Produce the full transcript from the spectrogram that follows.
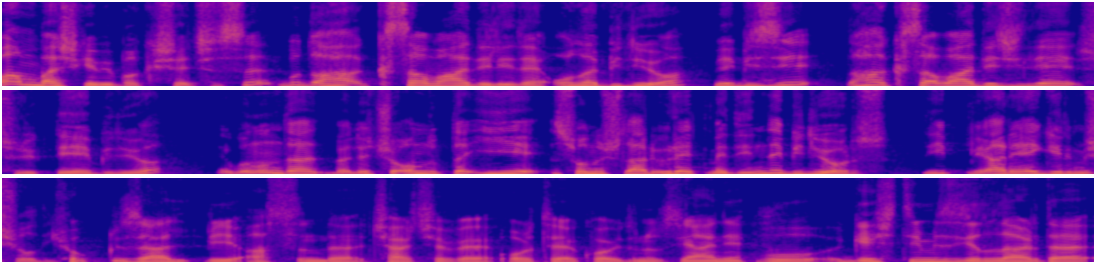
bambaşka bir bakış açısı. Bu daha kısa vadeli de olabiliyor ve bizi daha kısa vadeciliğe sürükleyebiliyor. E bunun da böyle çoğunlukla iyi sonuçlar üretmediğini de biliyoruz deyip bir araya girmiş olayım. Çok güzel bir aslında çerçeve ortaya koydunuz. Yani bu geçtiğimiz yıllarda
